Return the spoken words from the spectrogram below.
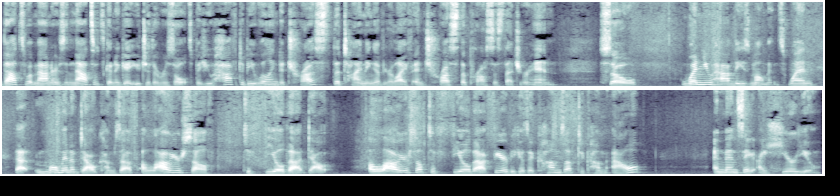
that's what matters, and that's what's going to get you to the results. But you have to be willing to trust the timing of your life and trust the process that you're in. So, when you have these moments, when that moment of doubt comes up, allow yourself to feel that doubt. Allow yourself to feel that fear because it comes up to come out. And then say, I hear you.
